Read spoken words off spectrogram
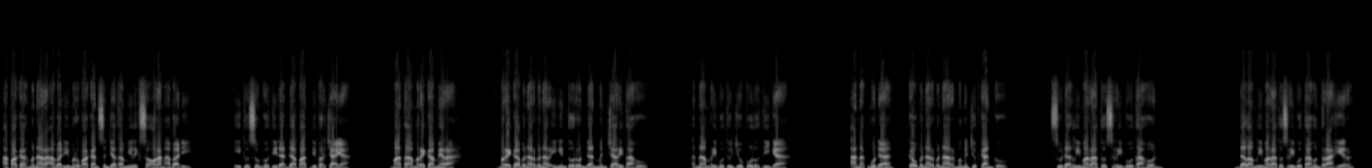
Apakah menara abadi merupakan senjata milik seorang abadi? Itu sungguh tidak dapat dipercaya. Mata mereka merah. Mereka benar-benar ingin turun dan mencari tahu. 6073. Anak muda, kau benar-benar mengejutkanku. Sudah 500 ribu tahun. Dalam 500 ribu tahun terakhir,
